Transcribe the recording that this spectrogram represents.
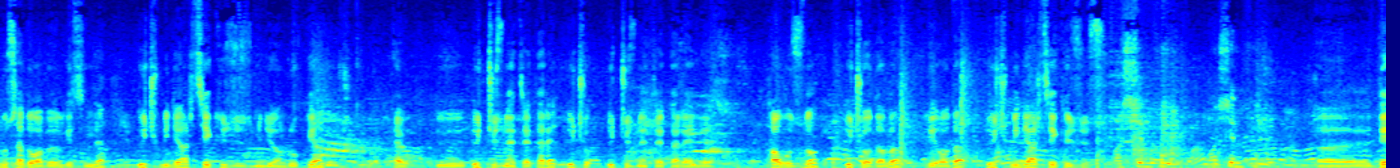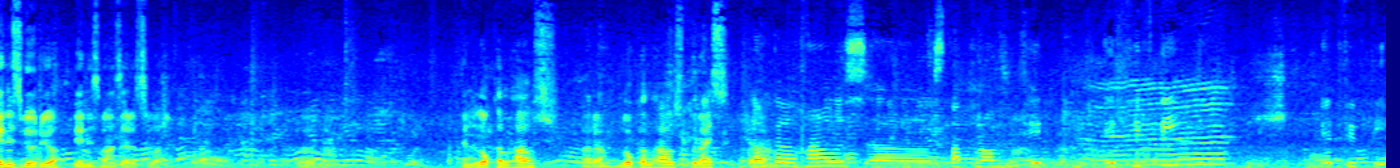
Nusa Doğa bölgesinde. 3 milyar 800 milyon rupiya. Evet. e, 300 metrekare, 3 300 metrekareli havuzlu, 3 odalı bir oda. 3 milyar 800. Ocean. Ee, deniz görüyor. Deniz manzarası var. Öyle. And local house, around local house price around Local house uh, start from 8, 850, 850.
